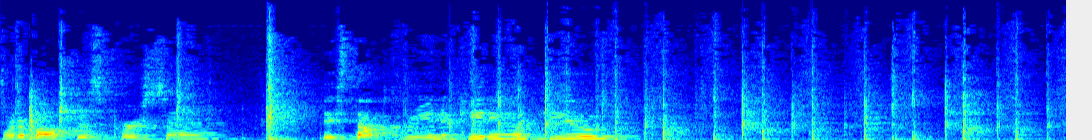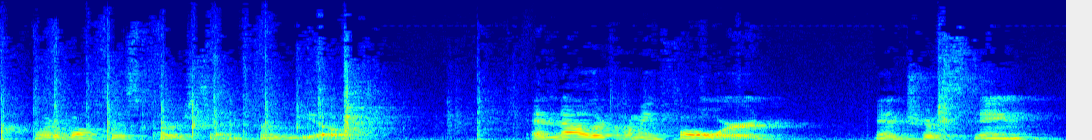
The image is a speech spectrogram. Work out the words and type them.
What about this person? They stopped communicating with you. What about this person for Leo? And now they're coming forward. Interesting.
